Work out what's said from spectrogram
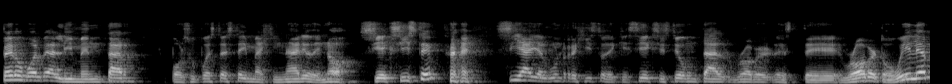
pero vuelve a alimentar por supuesto, este imaginario de no, sí existe, sí hay algún registro de que sí existió un tal Robert, este, Robert o William,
